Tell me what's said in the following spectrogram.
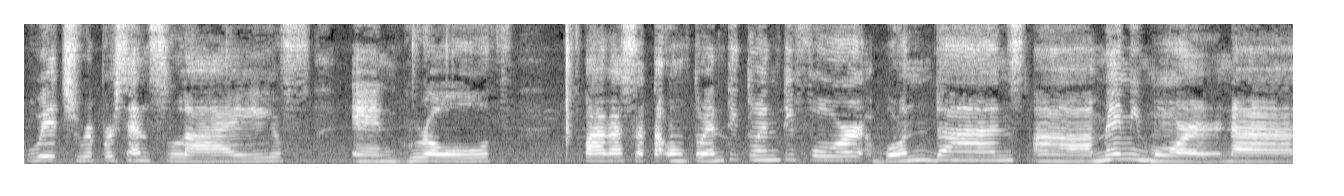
which represents life and growth para sa taong 2024, abundance, uh, many more na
